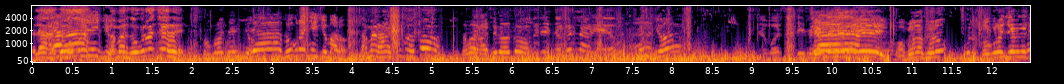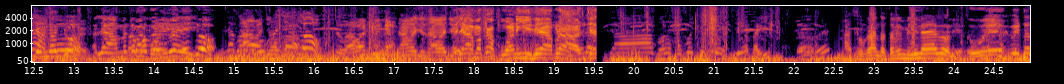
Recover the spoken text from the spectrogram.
એટલે છોકરો જઈ ગયો. તમારો છોકરો છે છે છોકરો જઈ ગયો. છોકરો જઈ ગયો મારો. તમારો હાસી તો હતો? તમારો હાસી તો હતો. જઈ ખરો? છોકરો છે બધો ચેમ ના ગયો? આમે તો ભણ્યો ગયો? લ્યા. આમાં કા. આ છોકરાને તો તમે મિલી લાયા છો ઓએ બેટા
